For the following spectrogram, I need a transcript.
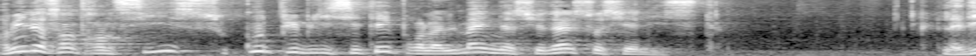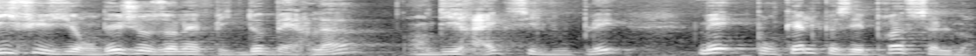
En 1936, coup de publicité pour l'Allemagne nationale socialiste. La diffusion des Jeux olympiques de Berlin, en direct s'il vous plaît, mais pour quelques épreuves seulement.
